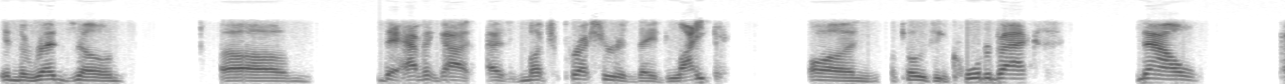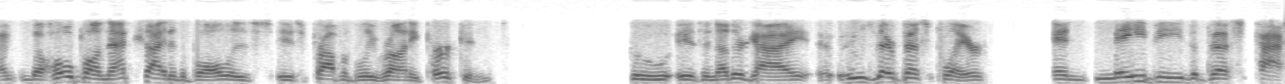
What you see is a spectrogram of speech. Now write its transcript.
in the red zone. Um, they haven't got as much pressure as they'd like on opposing quarterbacks. Now, the hope on that side of the ball is is probably Ronnie Perkins who is another guy who's their best player and maybe the best pass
